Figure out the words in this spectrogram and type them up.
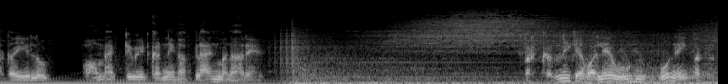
या तो ये लोग बॉम्ब एक्टिवेट करने का प्लान बना रहे हैं. पर करने के वाले वो वो नहीं पता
